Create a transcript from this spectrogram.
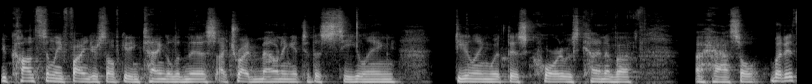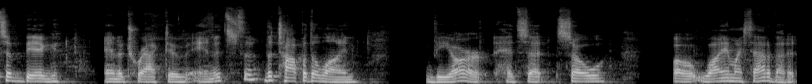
You constantly find yourself getting tangled in this. I tried mounting it to the ceiling, dealing with this cord. It was kind of a, a hassle, but it's a big and attractive, and it's the, the top of the line VR headset. So, uh, why am I sad about it?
